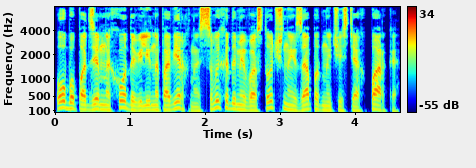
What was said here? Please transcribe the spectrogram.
Оба подземных хода вели на поверхность с выходами в восточной и западной частях парка.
